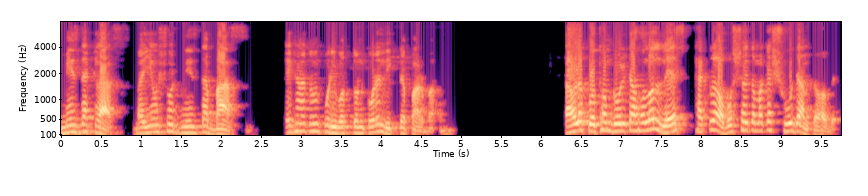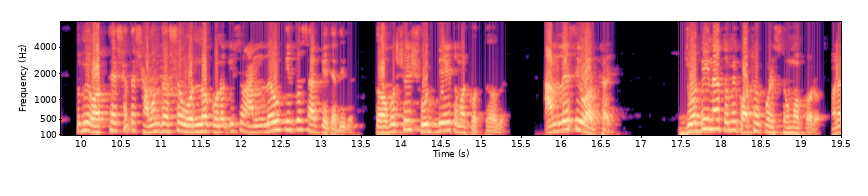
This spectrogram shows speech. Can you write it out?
miss the class বা you should miss the bus এখানে তুমি পরিবর্তন করে লিখতে পারবা। তাহলে প্রথম রুলটা হলো লেস থাকলে অবশ্যই তোমাকে শুড আনতে হবে। তুমি অর্থের সাথে সামঞ্জস্য অন্য কোনো কিছু আনলেও কিন্তু স্যার কেটে দিবে। তো অবশ্যই শুড দিয়েই তোমার করতে হবে। আনলেস ইউ অর্থাৎ যদি না, তুমি কঠোর পরিশ্রম করো। মানে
